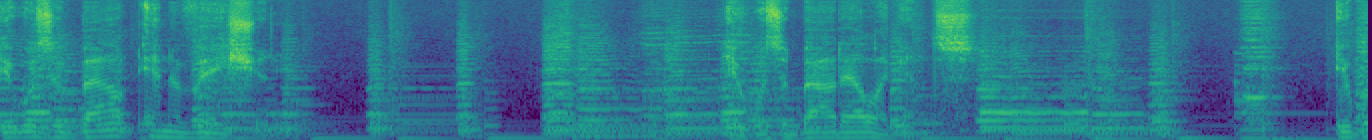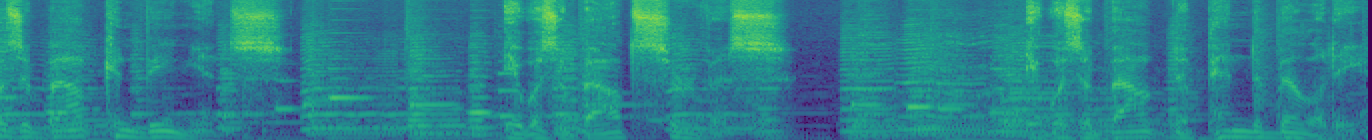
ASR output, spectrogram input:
It was about innovation. It was about elegance. It was about convenience. It was about service. It was about dependability.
